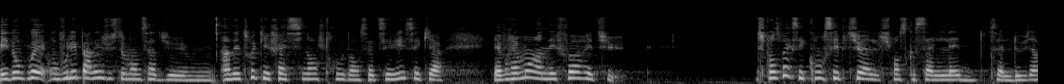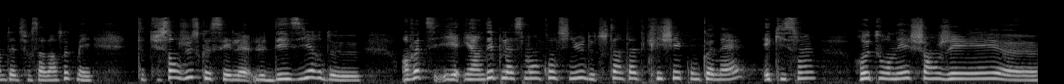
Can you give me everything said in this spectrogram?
Mais donc, ouais, on voulait parler justement de ça. Du... Un des trucs qui est fascinant, je trouve, dans cette série, c'est qu'il y y a vraiment un effort et tu, je pense pas que c'est conceptuel. Je pense que ça l'aide, ça le devient peut-être sur certains trucs, mais tu sens juste que c'est le, désir de. En fait, il y, y a un déplacement continu de tout un tas de clichés qu'on connaît et qui sont retournés, changés, euh,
